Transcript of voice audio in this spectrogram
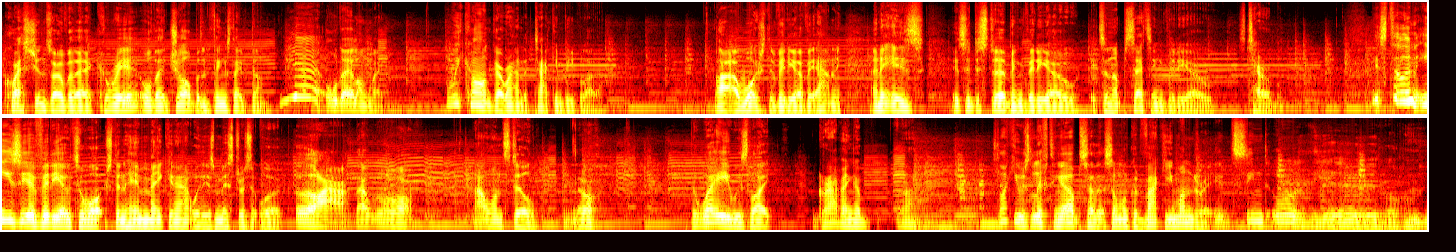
questions over their career or their job and things they've done. Yeah, all day long, mate. But we can't go around attacking people like that. I, I watched the video of it happening, and it is it's a disturbing video. It's an upsetting video. It's terrible. It's still an easier video to watch than him making out with his mistress at work. Ugh, that, ugh, that one still. Ugh. The way he was like grabbing a. ugh. It's like he was lifting it up so that someone could vacuum under it. It seemed. yeah.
